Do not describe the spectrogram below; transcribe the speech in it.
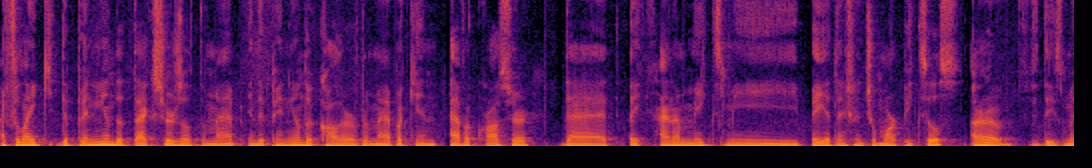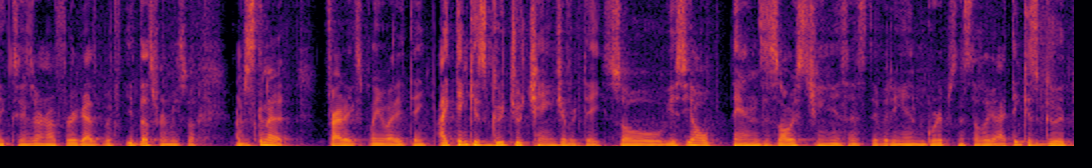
I feel like depending on the textures of the map and depending on the color of the map, I can have a crosshair that it kind of makes me pay attention to more pixels. I don't know if these make sense or not for you guys, but it does for me. So I'm just gonna try to explain what I think. I think it's good to change every day. So you see how TenZ is always changing sensitivity and grips and stuff like that. I think it's good.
